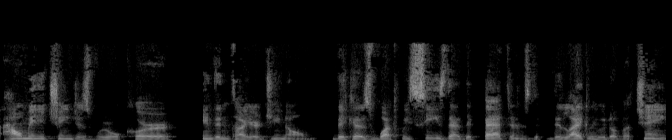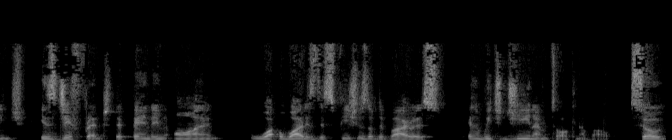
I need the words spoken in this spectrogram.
how many changes will occur in the entire genome because what we see is that the patterns, the, the likelihood of a change is different depending on what, what is the species of the virus and which gene I'm talking about. So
